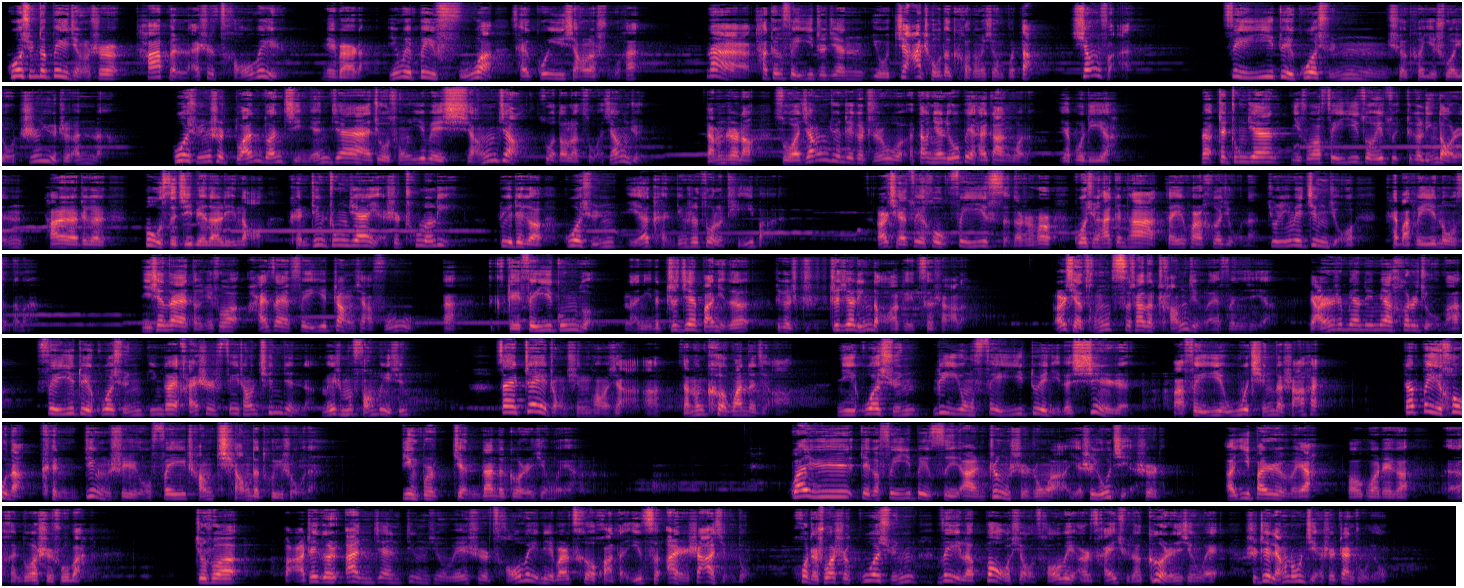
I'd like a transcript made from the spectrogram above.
郭循的背景是他本来是曹魏那边的，因为被俘啊，才归降了蜀汉。那他跟费祎之间有家仇的可能性不大。相反，费祎对郭循却可以说有知遇之恩呢。郭循是短短几年间就从一位降将做到了左将军。咱们知道左将军这个职务，当年刘备还干过呢，也不低啊。那这中间，你说费祎作为最这个领导人，他的这个 boss 级别的领导，肯定中间也是出了力，对这个郭循也肯定是做了提拔的。而且最后费祎死的时候，郭循还跟他在一块喝酒呢，就是因为敬酒才把费祎弄死的嘛。你现在等于说还在费祎帐下服务啊，给费祎工作，那你的直接把你的这个直接领导啊给刺杀了，而且从刺杀的场景来分析呀，俩人是面对面喝着酒嘛，费祎对郭循应该还是非常亲近的，没什么防备心。在这种情况下啊，咱们客观的讲，你郭循利用费祎对你的信任，把费祎无情的杀害。但背后呢，肯定是有非常强的推手的，并不是简单的个人行为啊。关于这个费祎被刺一案，正史中啊也是有解释的啊。一般认为啊，包括这个呃很多史书吧，就说把这个案件定性为是曹魏那边策划的一次暗杀行动，或者说是郭循为了报效曹魏而采取的个人行为，是这两种解释占主流。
